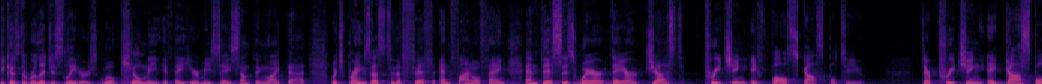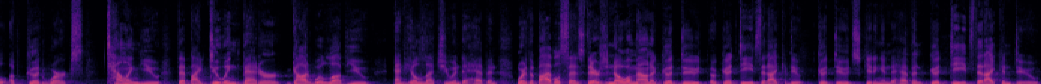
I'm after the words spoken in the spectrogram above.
because the religious leaders will kill me if they hear me say something like that. Which brings us to the fifth and final thing, and this is where they are just preaching a false gospel to you. They're preaching a gospel of good works, telling you that by doing better, God will love you and he'll let you into heaven. Where the Bible says there's no amount of good, good deeds that I can do, good dudes getting into heaven, good deeds that I can do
